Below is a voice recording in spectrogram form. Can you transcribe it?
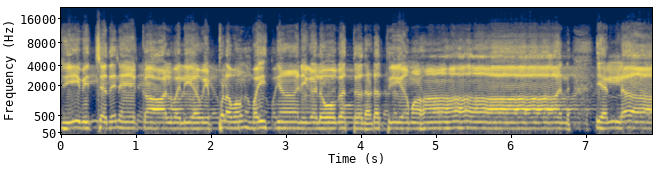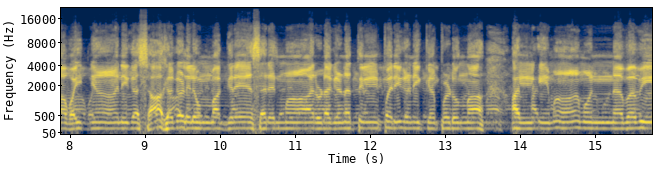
ജീവിച്ചതിനേക്കാൾ വലിയ വിപ്ലവം വൈജ്ഞാനിക ലോകത്ത് നടത്തിയ മഹാൻ. എല്ലാ വൈജ്ഞാനിക ശാഖകളിലും അഗ്രേസരന്മാരുടെ ഗണത്തിൽ പരിഗണിക്കപ്പെടുന്ന അൽ ഇമാമുന്നവീ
